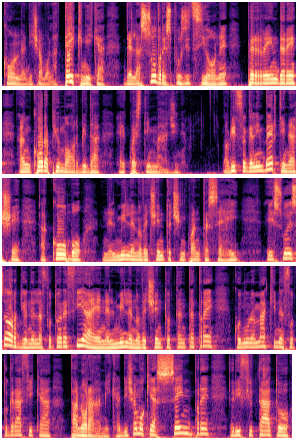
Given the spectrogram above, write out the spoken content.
con diciamo, la tecnica della sovraesposizione per rendere ancora più morbida eh, questa immagine. Maurizio Galimberti nasce a Como nel 1956 e il suo esordio nella fotografia è nel 1983 con una macchina fotografica panoramica. Diciamo che ha sempre rifiutato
